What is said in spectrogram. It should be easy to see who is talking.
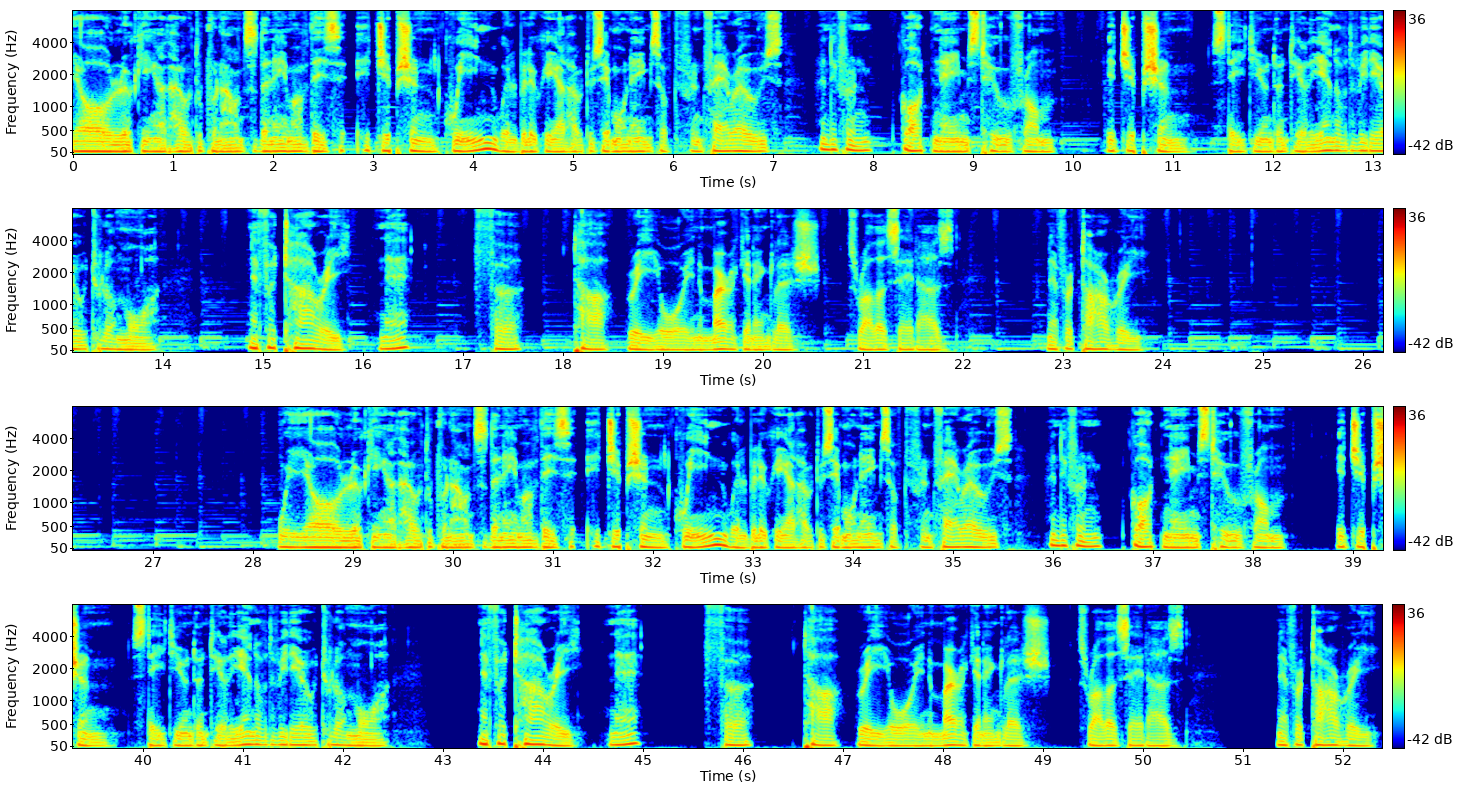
Speaker 1: Are looking at how to pronounce the name of this Egyptian queen. We'll be looking at how to say more names of different pharaohs and different god names too from Egyptian. Stay tuned until the end of the video to learn more. Nefertari, Nefertari, or in American English, it's rather said as Nefertari. We are looking at how to pronounce the name of this Egyptian queen. We'll be looking at how to say more names of different pharaohs and different god names too from Egyptian. Stay tuned until the end of the video to learn more. Nefertari, Nefertari, or in American English, it's rather said as Nefertari.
